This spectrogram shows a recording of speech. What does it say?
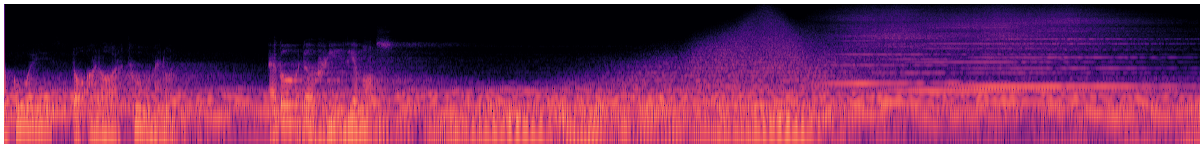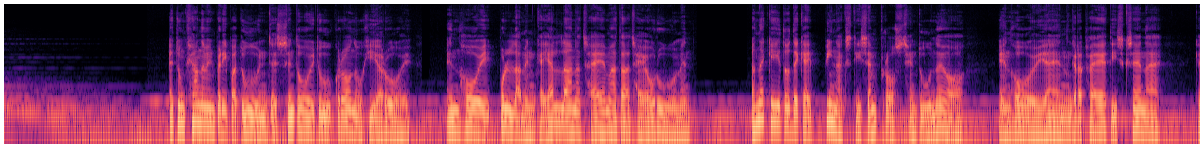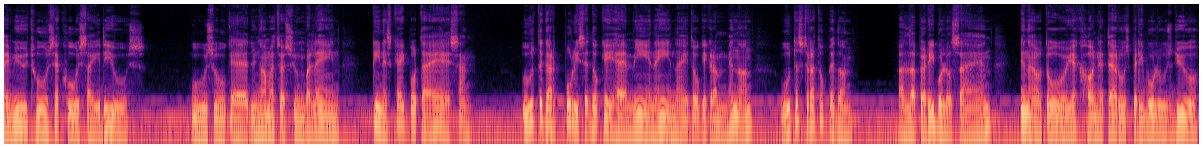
ακούες το αναρτούμενον. Εγώ ego φίλιαμος. Ετουν κάναμεν περιπατούντες εν τόι του χρόνου χειρόι, εν χόι πολλαμεν καί άλλανα θέματα θεωρούμεν, anecedo de cae pinaxtis empros centuneo, en hoi en grapetis xene, cae mutus ecus aedius. Usu cae dynamata sum balein, tines cae pota esan. Ut agar polis edoce he min eina et oge gram stratopedon. Alla peribulos aen, in autoi ec duo,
